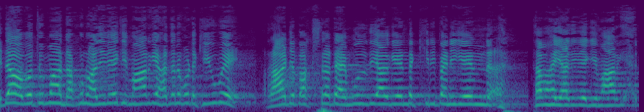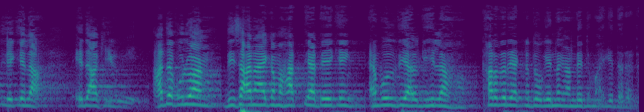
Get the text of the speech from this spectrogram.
එදා ඔබතුමා දකුණු අධිවේගී මාර්ගය හදනකොට කිව්වේ රාජපක්ෂලට ඇඹුල් දියල් ගේන්න කිරිපැණි ගේන්න තමයි අධිවේගී මාර්ගය හැදුවේ කියලා එදා කිව්වේ. අද පුළුවන් දිසානායක මහත්තයාට ඒකෙන් ඇඹුල් දියල් ගිහිලා කරදරයක් නැතුව ගෙන්න ගන්න එතුමා ගෙදරට.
